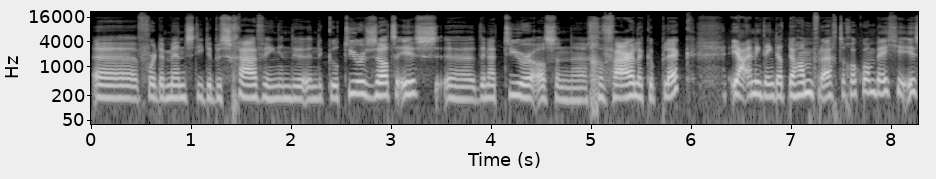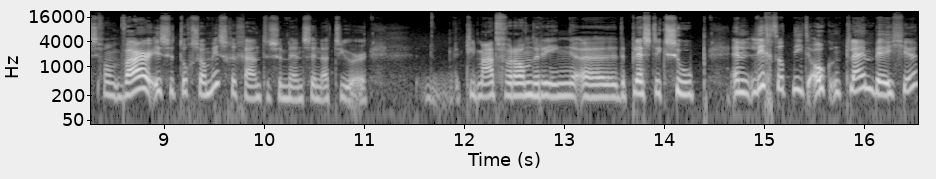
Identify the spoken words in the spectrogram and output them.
Uh, voor de mens die de beschaving en de, en de cultuur zat is. de natuur als een gevaarlijke plek. Ja, en ik denk dat de hamvraag toch ook wel een beetje is van waar is het toch zo misgegaan tussen mens en natuur? De klimaatverandering, uh, de plastic soep. En ligt dat niet ook een klein beetje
